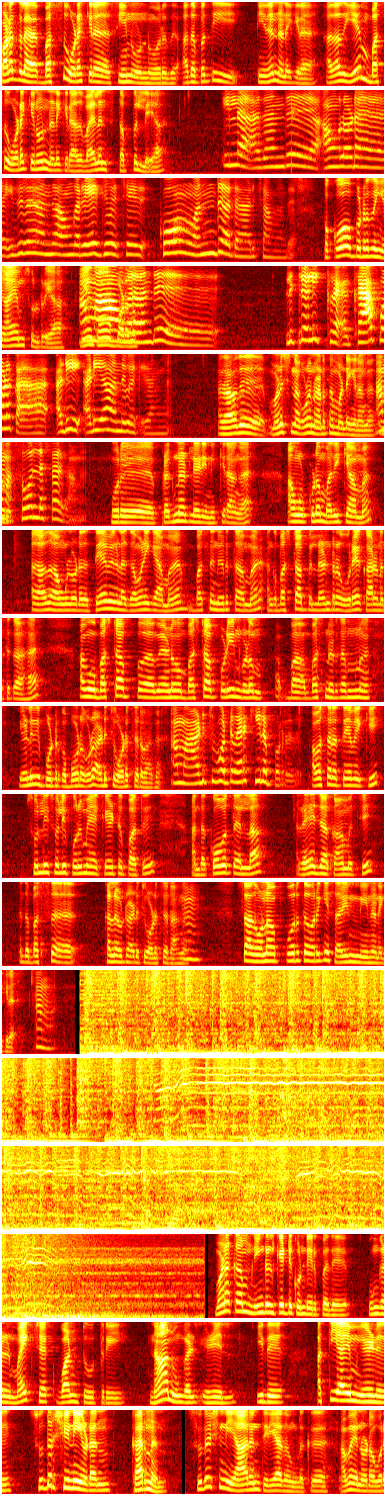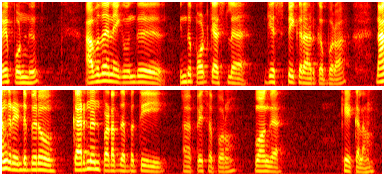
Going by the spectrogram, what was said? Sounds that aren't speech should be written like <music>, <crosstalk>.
படத்தில் பஸ்ஸு உடைக்கிற சீன் ஒன்று வருது. அதை பற்றி நீ என்ன நினைக்கிற? அதாவது ஏன் பஸ்ஸு உடைக்கணும்னு நினைக்கிற? அது வயலன்ஸ் தப்பு இல்லையா? இல்லை அது வந்து அவங்களோட இதுவே வந்து அவங்க ரேஜ் வச்சு கோவம் வந்து அதை அடிச்சாங்க அது. இப்போ கோவப்படுறது நியாயம் சொல்றியா? ஏன் ஆமா கோவப்படணும்? அவங்கள வந்து லிட்ரலி கிராப்போட க அடி அடியாக வந்து வைக்கிறாங்க. அதாவது மனுஷனா கூட நடத்த மாட்டேங்கிறாங்க. ஆமா சோல்லெஸ்ஸாக இருக்காங்க. ஒரு ப்ரெக்னென்ட் லேடி நிற்கிறாங்க அவங்க கூட மதிக்காமல் அதாவது அவங்களோட தேவைகளை கவனிக்காமல் பஸ்ஸை நிறுத்தாமல் அங்கே பஸ் ஸ்டாப் இல்லைன்ற ஒரே காரணத்துக்காக அவங்க பஸ் ஸ்டாப் வேணும் பஸ் ஸ்டாப் பொடியன்களும் ப பஸ் நிறுத்தம்னு எழுதி போட்டிருக்க போர்டை கூட அடித்து உடச்சிடுறாங்க. ஆமா அடிச்சு போட்டு வேற கீழே போடுறது. அவசர தேவைக்கு சொல்லி சொல்லி பொறுமையாக கேட்டு பார்த்து அந்த கோவத்தை எல்லாம் ரேஜாக காமிச்சு அந்த பஸ்ஸை கல்லை விட்டு அடித்து உடச்சிடுறாங்க. ஸோ அது உன்னை பொறுத்த வரைக்கும் சரின்னு நீ நினைக்கிற. ஆமா. வணக்கம் நீங்கள் கேட்டுக்கொண்டிருப்பது உங்கள் mic check one two three. நான் உங்கள் எழில். இது அத்தியாயம் ஏழு சுதர்ஷினியுடன் கர்ணன். சுதர்ஷினி யாருன்னு தெரியாதவங்களுக்கு அவள் என்னோட ஒரே பொண்ணு. அவள் தான் இன்னைக்கு வந்து இந்த பாட்காஸ்ட்டில் கெஸ்ட் ஸ்பீக்கராக இருக்க போகிறா நாங்கள் ரெண்டு பேரும் கர்ணன் படத்தை பற்றி பேச போகிறோம் வாங்க கேட்கலாம்.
